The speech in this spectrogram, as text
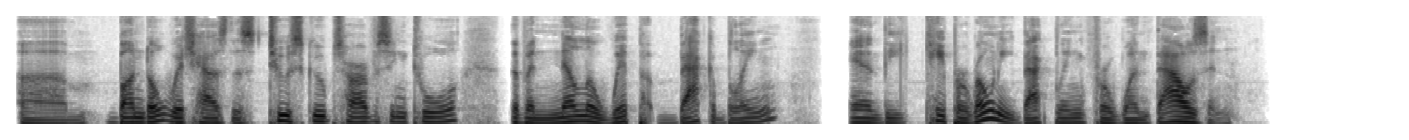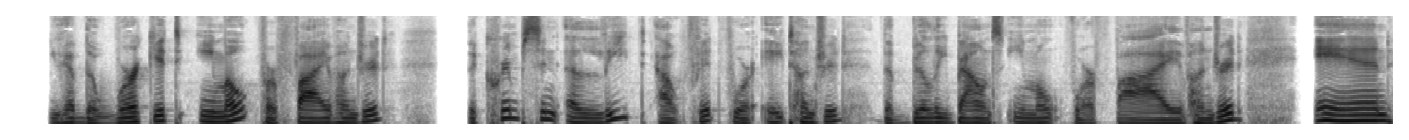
um, bundle, which has this two scoops harvesting tool, the Vanilla Whip Back Bling, and the Caperoni Back Bling for 1,000. You have the Work It emote for 500, the Crimson Elite outfit for 800, the Billy Bounce emote for 500, and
